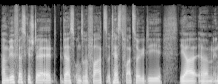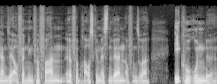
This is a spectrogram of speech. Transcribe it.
haben wir festgestellt, dass unsere Fahr Testfahrzeuge, die ja ähm, in einem sehr aufwendigen Verfahren äh, verbrauchsgemessen werden, auf unserer Eco-Runde,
